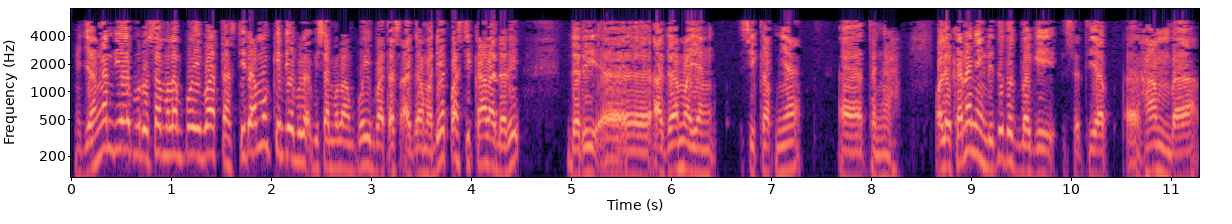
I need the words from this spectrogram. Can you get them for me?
Jangan dia berusaha melampaui batas. Tidak mungkin dia bisa melampaui batas agama. Dia pasti kalah dari dari uh, agama yang sikapnya uh, tengah. Oleh karena yang dituntut bagi setiap uh, hamba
